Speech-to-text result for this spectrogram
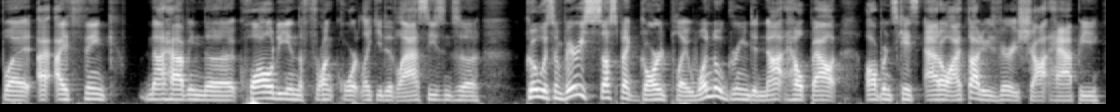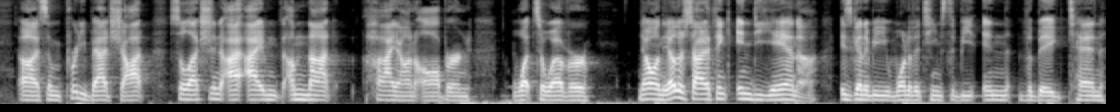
But I, I think not having the quality in the front court like he did last season to go with some very suspect guard play. Wendell Green did not help out Auburn's case at all. I thought he was very shot happy. Uh, some pretty bad shot selection. I, I'm I'm not high on Auburn whatsoever. Now, on the other side, I think Indiana is going to be one of the teams to beat in the Big Ten.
